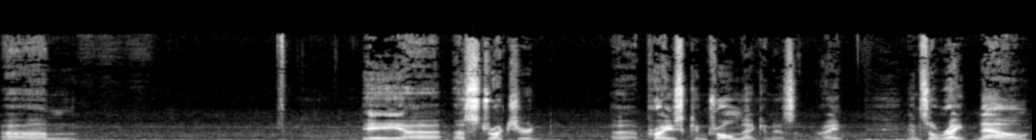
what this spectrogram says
um, a, uh, a structured uh, price control mechanism, right? And so right now,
